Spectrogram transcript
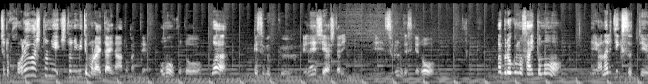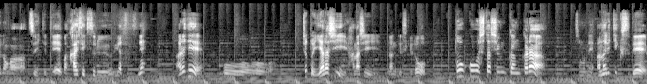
ちょっとこれは人に、人に見てもらいたいなとかって思うことは、Facebook でね、シェアしたり、えー、するんですけど、まあ、ブログもサイトも、えー、アナリティクスっていうのがついてて、まあ、解析するやつですね。あれで、こう、ちょっといやらしい話なんですけど、投稿した瞬間から、そのね、アナリティクスで、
